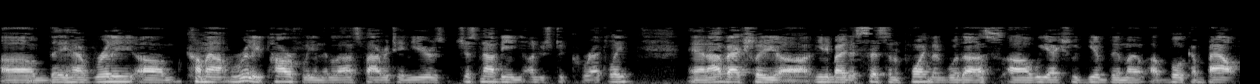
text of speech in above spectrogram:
Um, they have really, um, come out really powerfully in the last five or ten years, just not being understood correctly. And I've actually, uh, anybody that sets an appointment with us, uh, we actually give them a, book about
